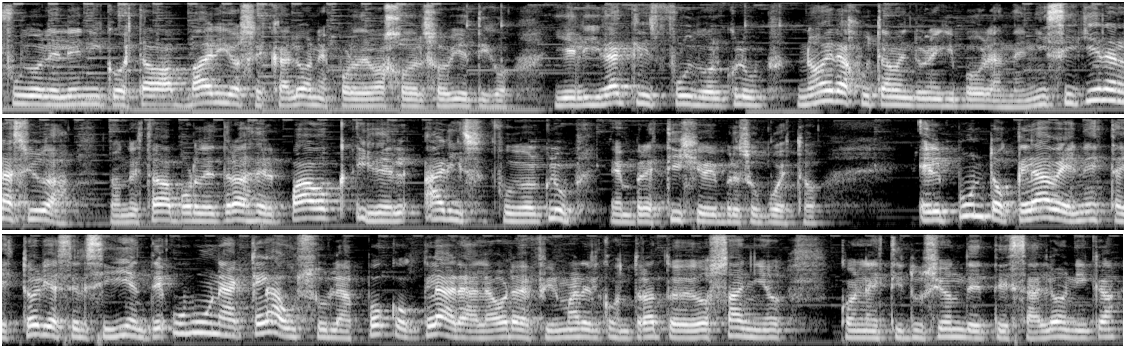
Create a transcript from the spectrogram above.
fútbol helénico estaba varios escalones por debajo del soviético y el Iraklis Fútbol Club no era justamente un equipo grande, ni siquiera en la ciudad, donde estaba por detrás del PAOK y del Aris Fútbol Club en prestigio y presupuesto. El punto clave en esta historia es el siguiente. Hubo una cláusula poco clara a la hora de firmar el contrato de dos años con la institución de Tesalónica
